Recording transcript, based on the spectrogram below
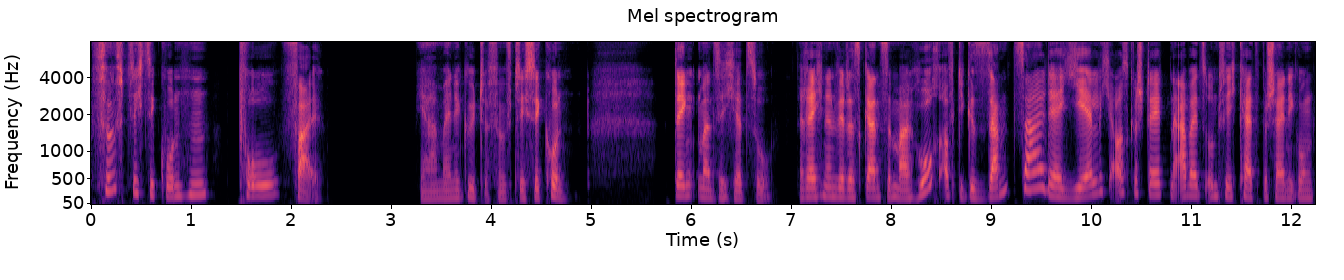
50 Sekunden pro Fall. Ja, meine Güte, 50 Sekunden. Denkt man sich jetzt so. Rechnen wir das Ganze mal hoch auf die Gesamtzahl der jährlich ausgestellten Arbeitsunfähigkeitsbescheinigungen,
